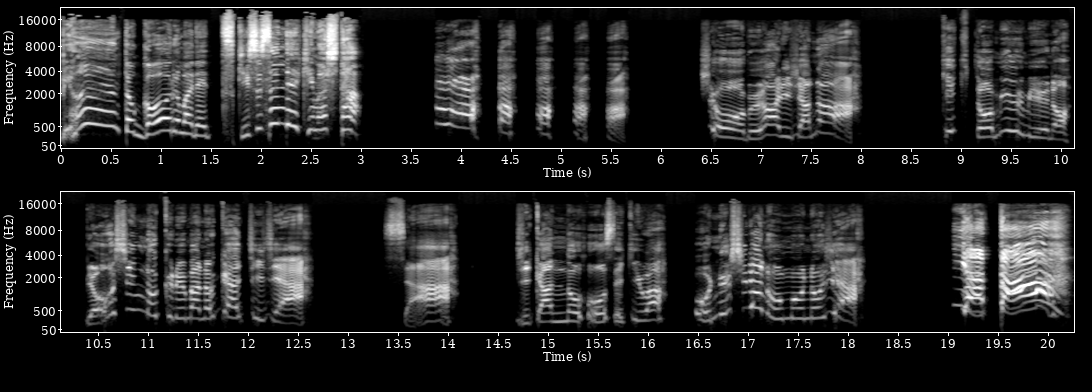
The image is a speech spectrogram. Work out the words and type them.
ビューンとゴールまで突き進んでいきました。はっはっは。勝負ありじゃな。キキとミュウミュウの秒針の車の勝ちじゃ。さあ時間の宝石はお主らのものじゃ。やったー！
